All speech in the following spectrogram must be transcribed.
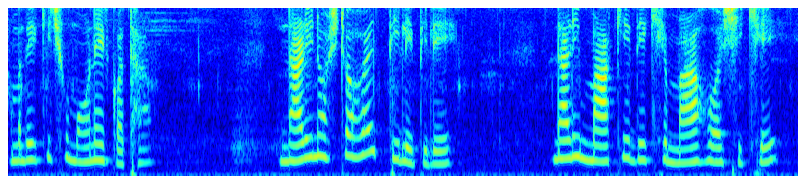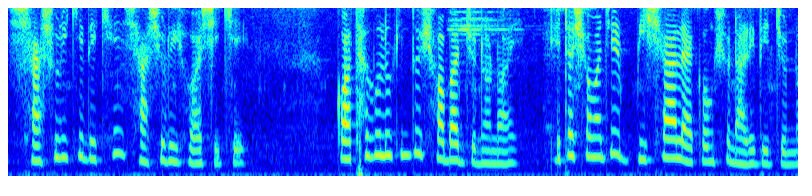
আমাদের কিছু মনের কথা। নারী নষ্ট হয় তিলে তিলে। নারী মাকে দেখে মা হওয়া শিখে, শাশুড়িকে দেখে শাশুড়ি হওয়া শিখে। কথাগুলো কিন্তু সবার জন্য নয়, এটা সমাজের বিশাল এক অংশ নারীদের জন্য।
